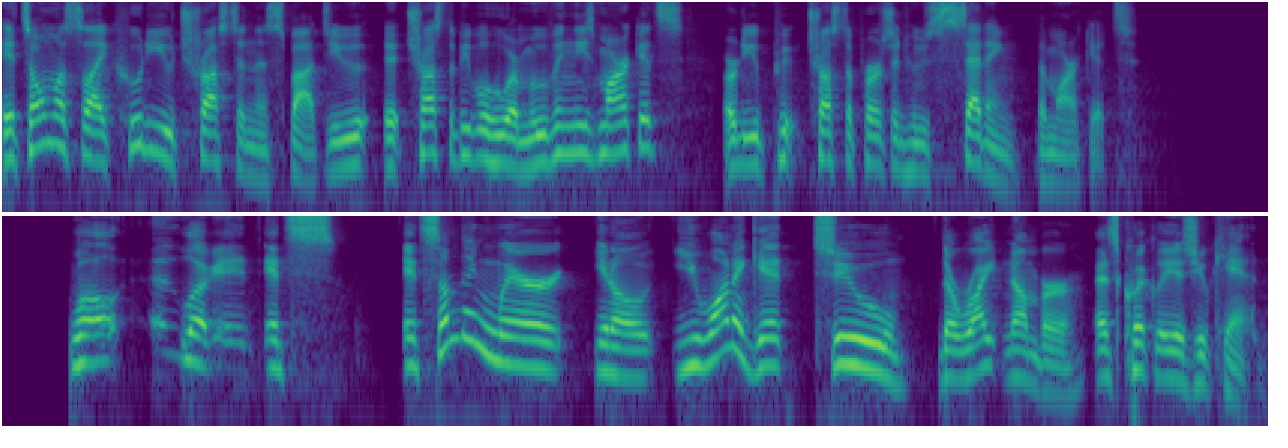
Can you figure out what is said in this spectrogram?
it's almost like who do you trust in this spot? Do you uh, trust the people who are moving these markets, or do you p- trust the person who's setting the market? Well, uh, look, it, it's it's something where you know you want to get to the right number as quickly as you can.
